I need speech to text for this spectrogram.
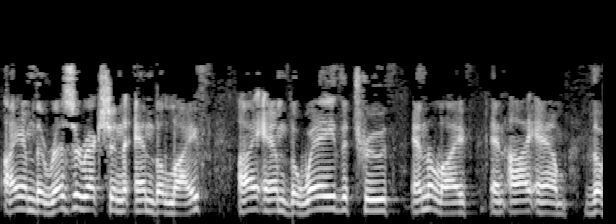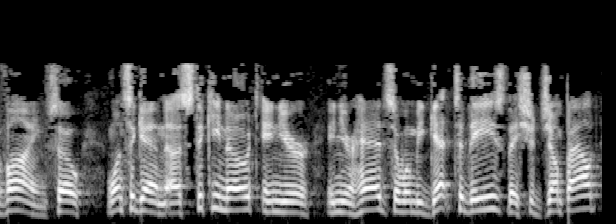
I am the resurrection and the life. I am the way, the truth, and the life, and I am the vine. So once again, a sticky note in your in your head. So when we get to these, they should jump out.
